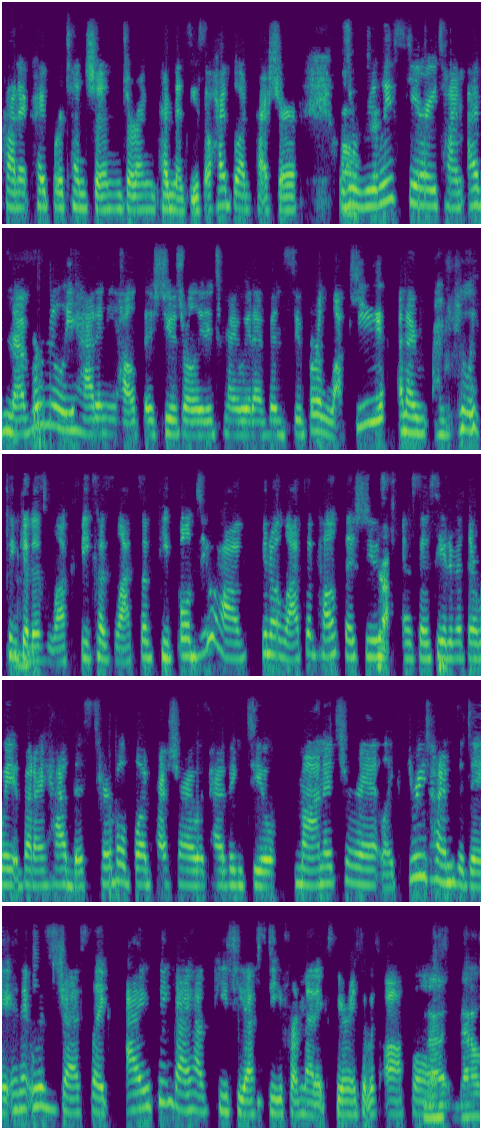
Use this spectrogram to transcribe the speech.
chronic hypertension during pregnancy, so high blood pressure. It was a really scary time. I've never really had any health issues related to my weight. I've been super lucky, and I, I really think mm-hmm. it is luck because lots of people do have, you know, lots of health issues yeah. associated with their weight. But I had this terrible blood pressure. I was having to monitor it like three times a day, and it was just like I think I have PTSD from that experience. It was awful. That, that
